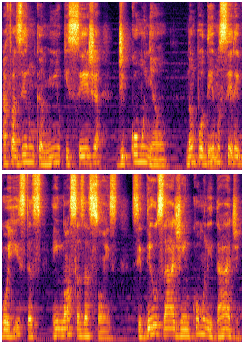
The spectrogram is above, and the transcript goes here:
a fazer um caminho que seja de comunhão. Não podemos ser egoístas em nossas ações. Se Deus age em comunidade,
